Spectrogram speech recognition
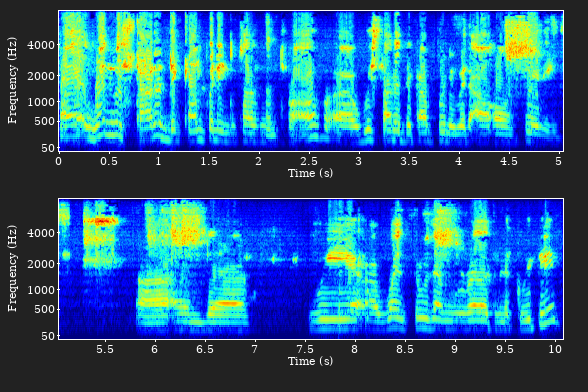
Uh, when we started the company in 2012, uh, we started the company with our own savings, uh, and uh, we uh, went through them relatively quickly.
